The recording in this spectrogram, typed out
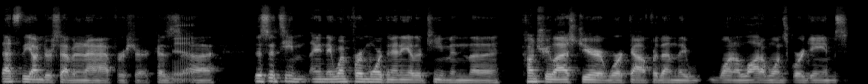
that's the under seven and a half for sure. Because yeah. uh, this is a team, and they went for more than any other team in the country last year. It worked out for them. They won a lot of one score games.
